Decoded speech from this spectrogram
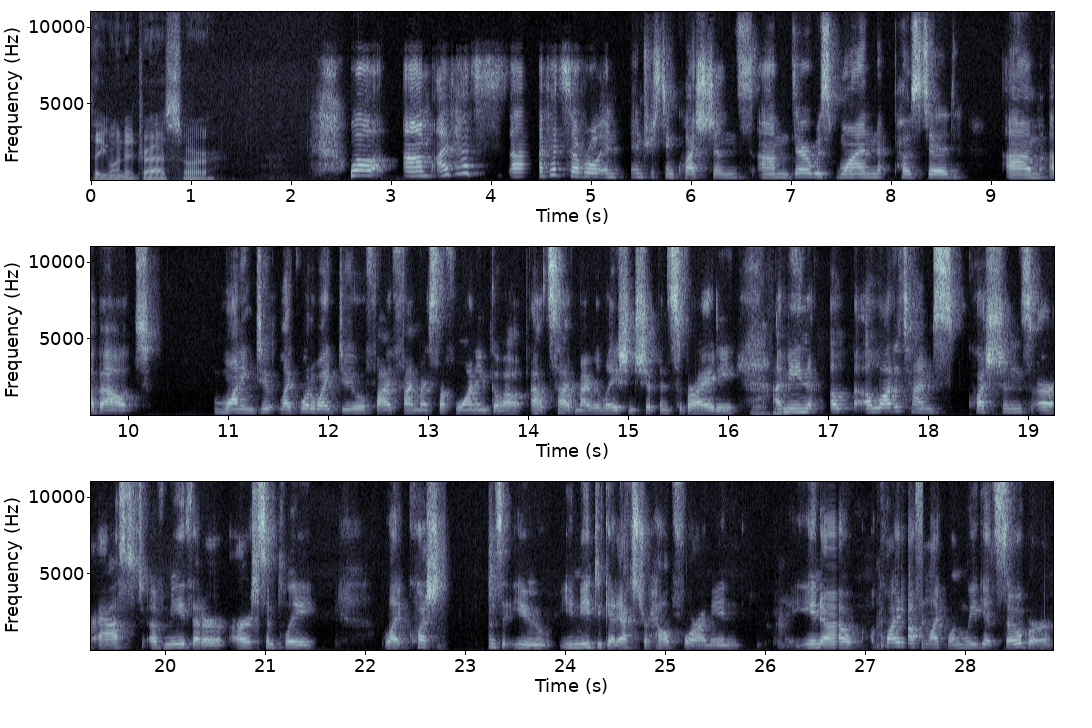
that you want to address or? Well, um, I've had uh, I've had several in- interesting questions. Um, there was one posted um, about wanting to like, what do I do if I find myself wanting to go out outside my relationship and sobriety? I mean, a, a lot of times questions are asked of me that are are simply like questions that you you need to get extra help for. I mean, you know, quite often, like when we get sober,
